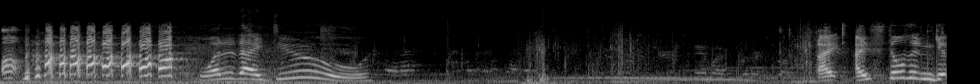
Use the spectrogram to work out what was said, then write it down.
Oh! What did I do? I I still didn't get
